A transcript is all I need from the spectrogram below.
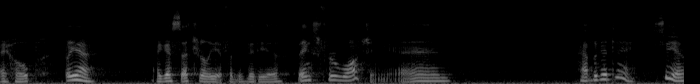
I hope. But yeah, I guess that's really it for the video. Thanks for watching, and have a good day. See ya.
